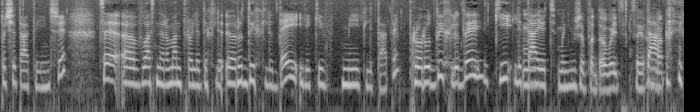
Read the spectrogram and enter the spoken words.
почитати інші. Це е, власне роман про людих рудих людей, які вміють літати. Про рудих людей, які літають. Мені вже подобається цей так. роман.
